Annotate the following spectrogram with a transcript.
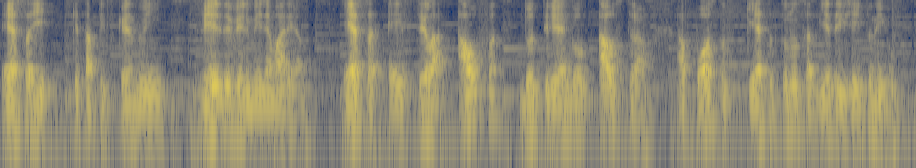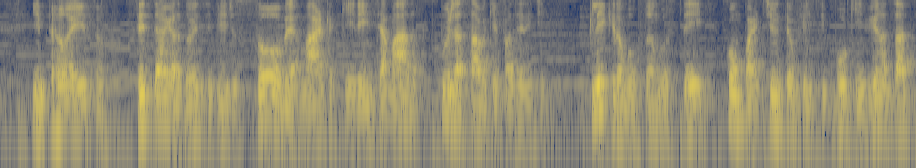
Essa aí, que está piscando em verde, vermelho e amarelo. Essa é a estrela alfa do Triângulo Austral. Aposto que essa tu não sabia de jeito nenhum. Então é isso. Se te agradou esse vídeo sobre a marca Querência Amada, Tu já sabe o que fazer, né, tia? Clique no botão gostei, compartilhe no teu Facebook, envie no WhatsApp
